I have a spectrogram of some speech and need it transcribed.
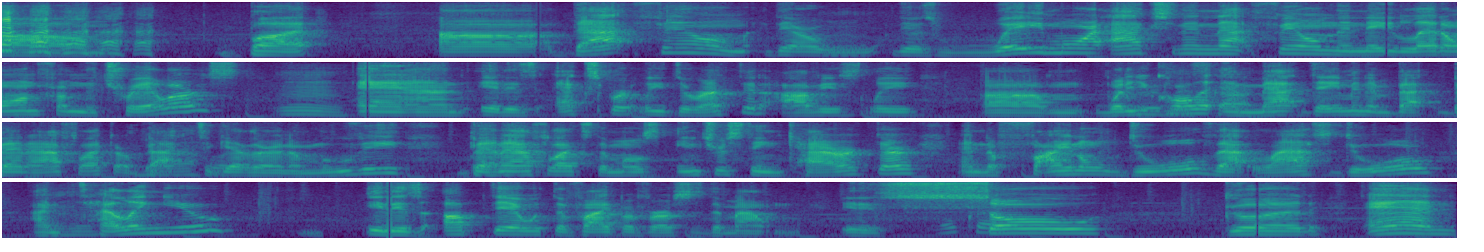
Um, but uh, that film, there mm. there's way more action in that film than they let on from the trailers, mm. and it is expertly directed. Obviously, um, what do you call it? And Matt Damon and Ben Affleck are back together in a movie. Ben Affleck's the most interesting character, and the final duel, that last duel, I'm mm-hmm. telling you, it is up there with the Viper versus the Mountain. It is okay. so good and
